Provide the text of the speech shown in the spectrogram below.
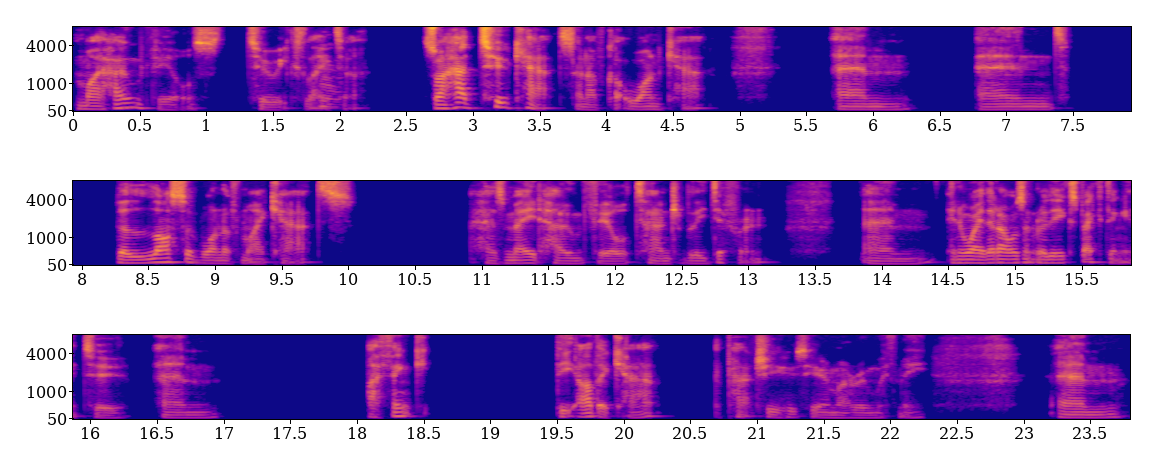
my home feels two weeks hmm. later. Mm. So I had two cats, and I've got one cat. Um and the loss of one of my cats has made home feel tangibly different um, in a way that I wasn't really expecting it to. Um, I think the other cat, Apache, who's here in my room with me, um,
